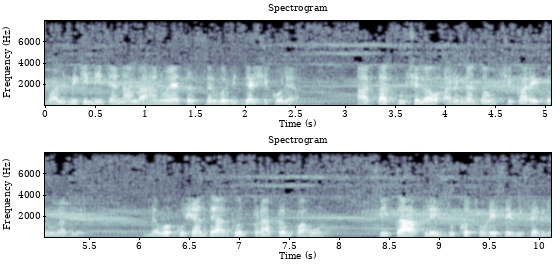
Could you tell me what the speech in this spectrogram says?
वाल्मिकींनी त्यांना लहान वयातच सर्व विद्या शिकवल्या. आता कुशलव अरण्यात जाऊन शिकारे करू लागले. लवकुशांचे अद्भुत पराक्रम पाहून सीता आपले दुःख थोडेसे विसरली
